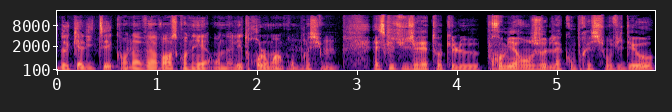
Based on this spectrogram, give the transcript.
de qualité qu'on avait avant, parce qu'on est on allait trop loin en compression. Mm. Est-ce que tu dirais, toi, que le premier enjeu de la compression vidéo,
